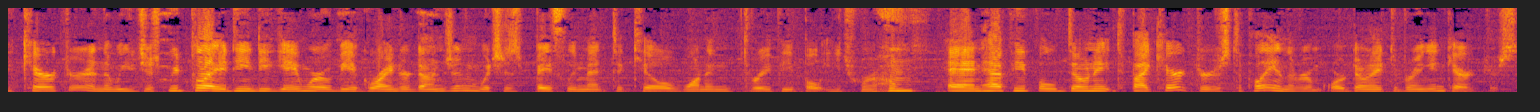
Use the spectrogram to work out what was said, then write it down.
a character, and then we just we'd play a D&D game where it would be a grinder dungeon, which is basically meant to kill one in three people each room, and have people donate to buy characters to play in the room or donate to bring in characters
